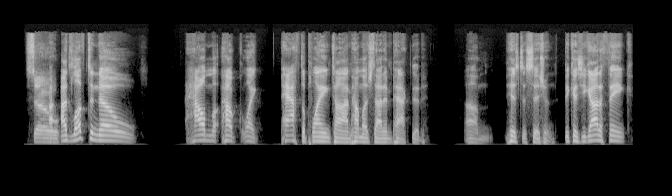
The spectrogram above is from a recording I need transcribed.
So I'd love to know how how like path to playing time, how much that impacted um, his decision. Because you got to think,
